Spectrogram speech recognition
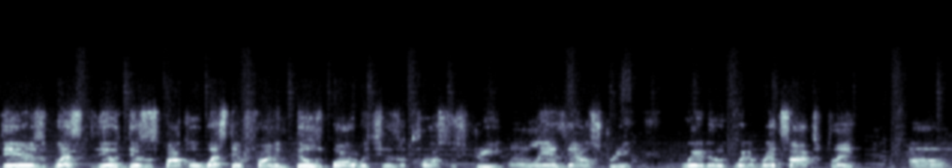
there's West there, there's a spot called Western Front in Bill's Bar, which is across the street on Lansdowne Street, where the where the Red Sox play. Um,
